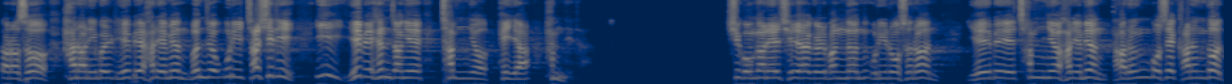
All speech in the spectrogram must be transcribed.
따라서 하나님을 예배하려면 먼저 우리 자신이 이 예배 현장에 참여해야 합니다. 시공간의 제약을 받는 우리로서는 예배에 참여하려면 다른 곳에 가는 것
